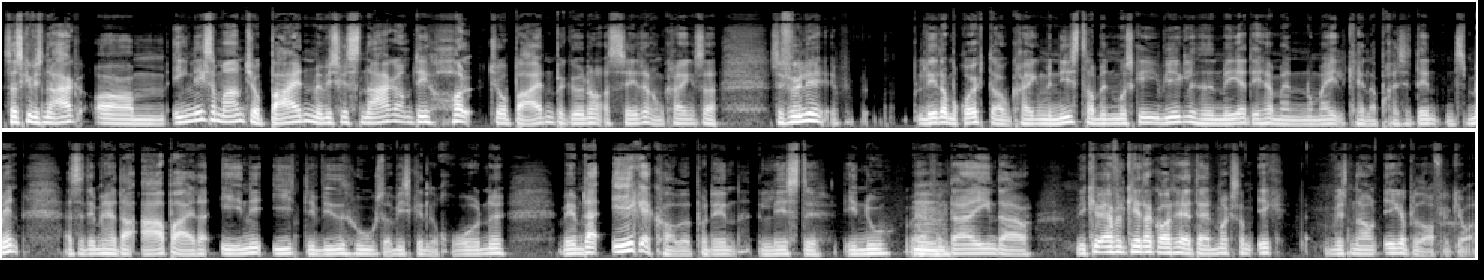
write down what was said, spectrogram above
Så skal vi snakke om, egentlig ikke så meget om Joe Biden, men vi skal snakke om det hold, Joe Biden begynder at sætte omkring sig. Selvfølgelig lidt om rygter omkring ministre, men måske i virkeligheden mere det her, man normalt kalder præsidentens mænd. Altså dem her, der arbejder inde i det hvide hus, og vi skal runde, hvem der ikke er kommet på den liste endnu. I hvert fald. Mm. Der er en, der vi kan i hvert fald kender godt her i Danmark, som ikke hvis navn ikke er blevet offentliggjort,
